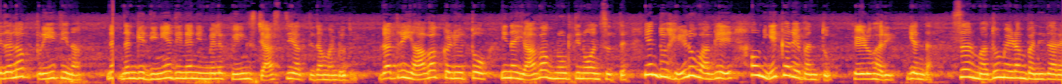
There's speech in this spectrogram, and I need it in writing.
ಇದೆಲ್ಲ ಪ್ರೀತಿನ? ನನಗೆ ದಿನೇ ದಿನೇ ನಿನ್ನ ಮೇಲೆ ಫೀಲಿಂಗ್ಸ್ ಜಾಸ್ತಿ ಆಗ್ತಿದೆ ಮಂಡೋದ್ರಿ. ರಾತ್ರಿ ಯಾವಾಗ ಕಳೆಯುತ್ತೋ ನಿನ್ನ ಯಾವಾಗ ನೋಡ್ತೀನೋ ಅನಿಸುತ್ತೆ ಎಂದು ಹೇಳುವಾಗಲೇ ಅವನಿಗೆ ಕರೆ ಬಂತು. ಹೇಳು ಹರಿ, ಎಂದ. ಸರ್, ಮಧು ಮೇಡಮ್ ಬಂದಿದ್ದಾರೆ.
